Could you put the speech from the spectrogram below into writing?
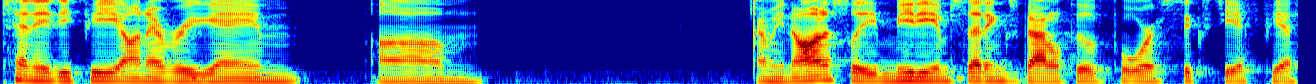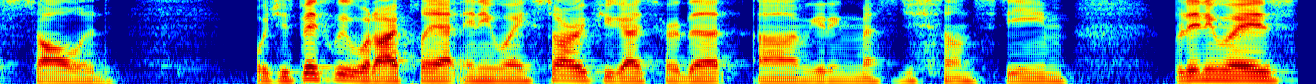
1080p on every game. Um i mean honestly medium settings battlefield 4 60 fps solid which is basically what i play at anyway. Sorry if you guys heard that uh, i'm getting messages on steam. But anyways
